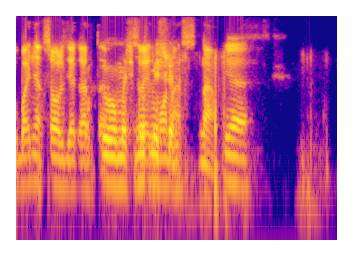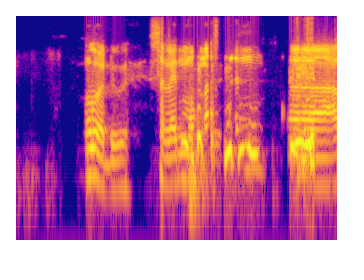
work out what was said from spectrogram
banyak soal Jakarta. Masih Selain kan? Monas. Nah, Iya. waduh, selain Monas dan eh,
